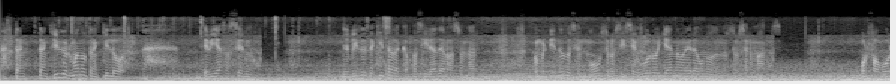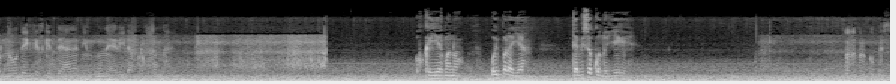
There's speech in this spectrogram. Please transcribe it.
Ah, tran- tranquilo, hermano, tranquilo. Debías hacerlo. El virus le quita la capacidad de razonar, convirtiéndolos en monstruos y seguro ya no era uno de nuestros hermanos. Por favor, no dejes que te haga ninguna herida profunda. Ok, hermano, voy para allá. Te aviso cuando llegue. No te preocupes.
